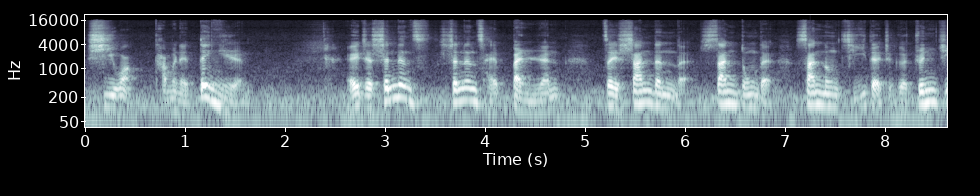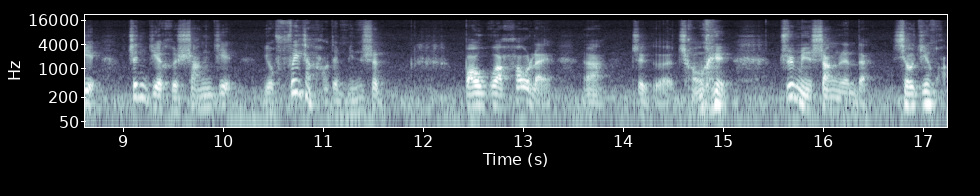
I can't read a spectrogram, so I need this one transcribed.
希望，他们的代理人。而且沈能沈能才本人在山东的山东的山东籍的这个军界、政界和商界有非常好的名声，包括后来啊这个成为著名商人的萧金华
